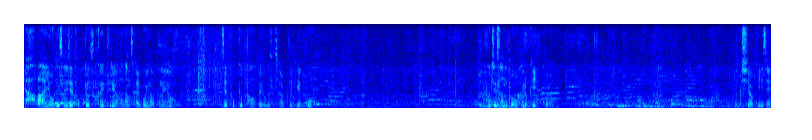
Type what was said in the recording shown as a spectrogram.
야 아 여기서 이제 도쿄 스카이트리가 가장 잘 보이나 보네요. 이제 도쿄 타워도 여기서 잘 보이겠고 후지산도 이렇게 있고요. 역시 여기 이제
